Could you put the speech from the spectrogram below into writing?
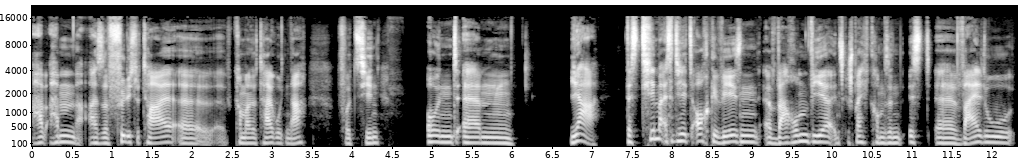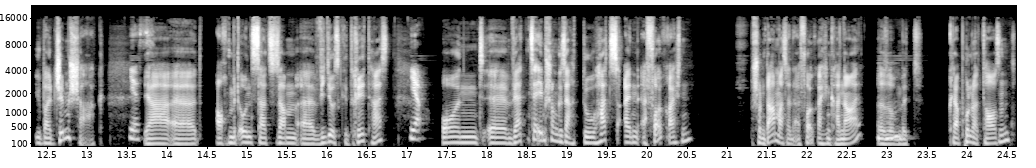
hab- haben, also fühle ich total, äh, kann man total gut nachvollziehen. Und ähm, ja, das Thema ist natürlich jetzt auch gewesen, äh, warum wir ins Gespräch gekommen sind, ist, äh, weil du über Gymshark Yes. ja äh, auch mit uns da zusammen äh, Videos gedreht hast. Ja. Und äh, wir hatten es ja eben schon gesagt, du hattest einen erfolgreichen, schon damals einen erfolgreichen Kanal, also Mhm. mit knapp 100.000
